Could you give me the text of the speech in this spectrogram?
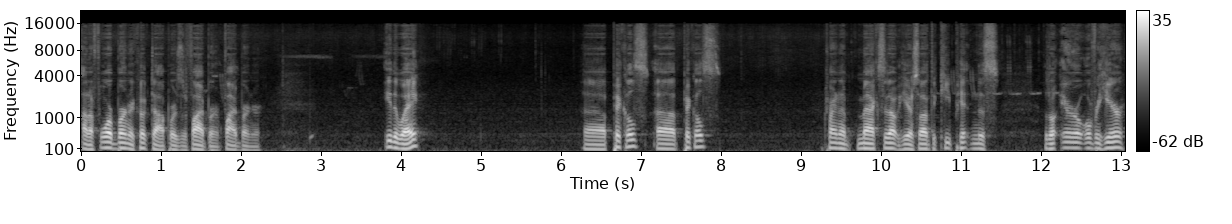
on a four burner cooktop, or is it a five burner? Five burner. Either way. Uh, pickles, uh, pickles. I'm trying to max it out here, so I have to keep hitting this little arrow over here.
